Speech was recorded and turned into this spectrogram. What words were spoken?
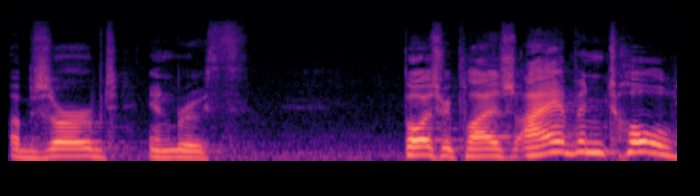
observed in Ruth. Boaz replies, I have been told.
